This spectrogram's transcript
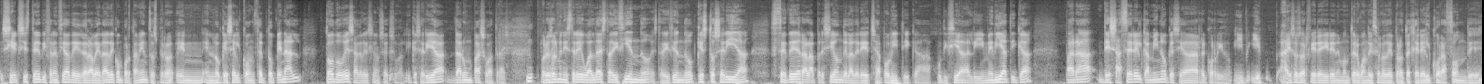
sí existe diferencia de gravedad de comportamientos, pero en, en lo que es el concepto penal todo es agresión sexual y que sería dar un paso atrás. Por eso el Ministerio de Igualdad está diciendo, está diciendo que esto sería ceder a la presión de la derecha política, judicial y mediática para deshacer el camino que se ha recorrido. Y, a eso se refiere Irene Montero cuando dice lo de proteger el corazón de,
